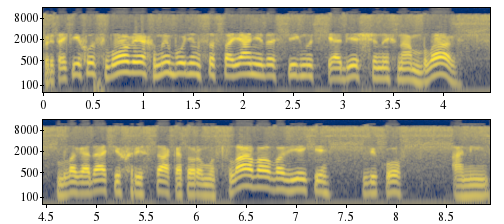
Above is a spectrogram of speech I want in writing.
При таких условиях мы будем в состоянии достигнуть и обещанных нам благ, благодатью Христа, которому слава во веки веков. Аминь.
